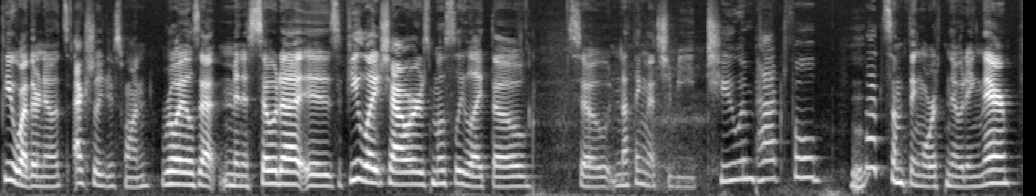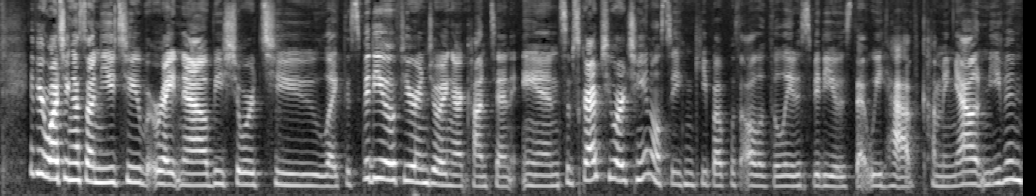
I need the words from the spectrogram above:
Few weather notes, actually just one. Royals at Minnesota is a few light showers, mostly light though, so nothing that should be too impactful. Hmm. That's something worth noting there. If you're watching us on YouTube right now, be sure to like this video if you're enjoying our content and subscribe to our channel so you can keep up with all of the latest videos that we have coming out and even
